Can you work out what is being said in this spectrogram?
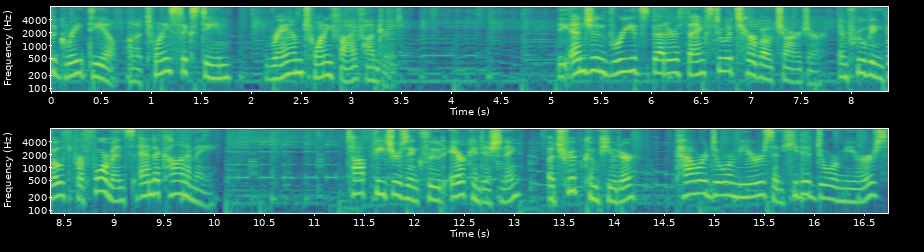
a great deal on a 2016 Ram 2500. The engine breathes better thanks to a turbocharger, improving both performance and economy. Top features include air conditioning, a trip computer, power door mirrors and heated door mirrors,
